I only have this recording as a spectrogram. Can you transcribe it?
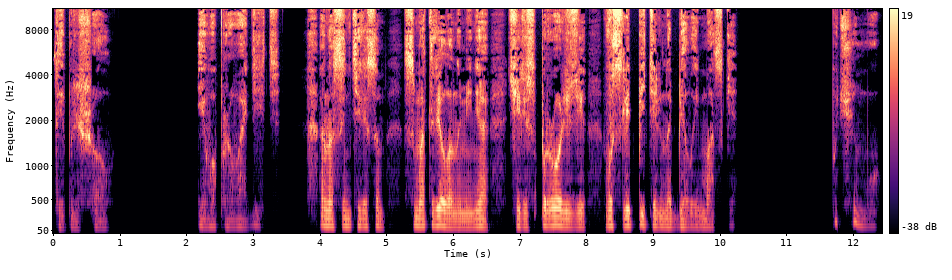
Ты пришел его проводить. Она с интересом смотрела на меня через прорези в ослепительно белой маске. Почему?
